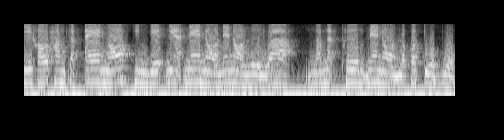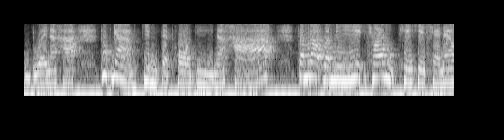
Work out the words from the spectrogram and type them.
นี้เขาทำจากแป้งเนาะกินเยอะเนี่ยแน่นอนแน่นอนเลยว่าน้ำหนักเพิ่มแน่นอนแล้วก็ตัวบวมด้วยนะคะ ทุกอย่างกินแต่พอดีนะคะสำหรับวันนี้ช่อง KK Channel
